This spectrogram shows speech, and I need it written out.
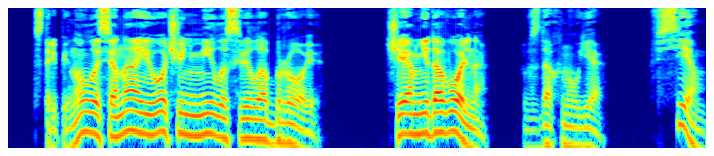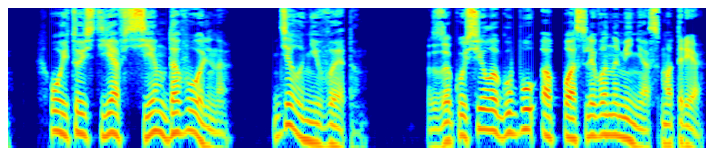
— встрепенулась она и очень мило свела брови. «Чем недовольна?» — вздохнул я. «Всем. Ой, то есть я всем довольна. Дело не в этом». Закусила губу, опасливо на меня смотря.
